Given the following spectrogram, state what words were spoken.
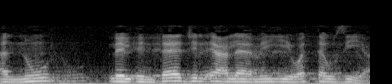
النور للإنتاج الإعلامي والتوزيع.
